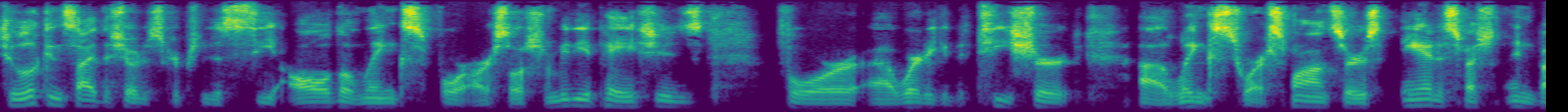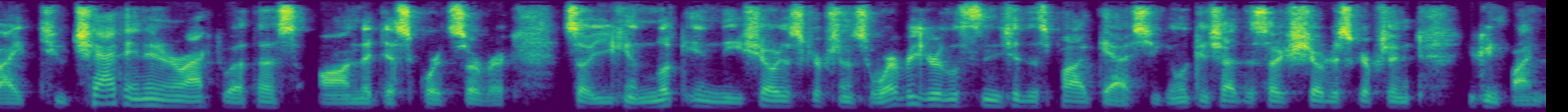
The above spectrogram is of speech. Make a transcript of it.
to look inside the show description to see all the links for our social media pages, for uh, where to get a t-shirt, uh, links to our sponsors, and a special invite to chat and interact with us on the Discord server. So you can look in the show description. So wherever you're listening to this podcast, you can look inside the show description. You can find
